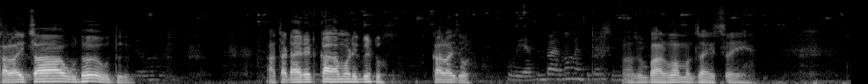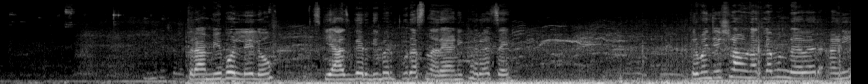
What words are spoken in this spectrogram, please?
काळवाईचा उद उद आता डायरेक्ट काळामडीत भेटू काळवाईजवळ होय अजून बाळमामांचं दर्शन अजून बाळमामाला जायचं आहे. तर आम्ही बोललेलो की आज गर्दी भरपूर असणार आहे आणि खरंच आहे. तर म्हणजे श्रावणातल्या मंगळवार आणि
